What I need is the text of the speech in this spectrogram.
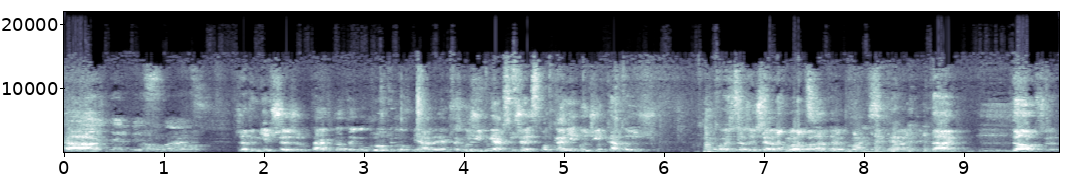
Tak. a No, wysłać. no. Żebym nie przeżył, tak? Dlatego krótko w miarę. Jak ta godzinka, jak słyszę spotkanie godzinka, to już końca życia już było ponad. Maksymalnie. Tak, dobrze.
